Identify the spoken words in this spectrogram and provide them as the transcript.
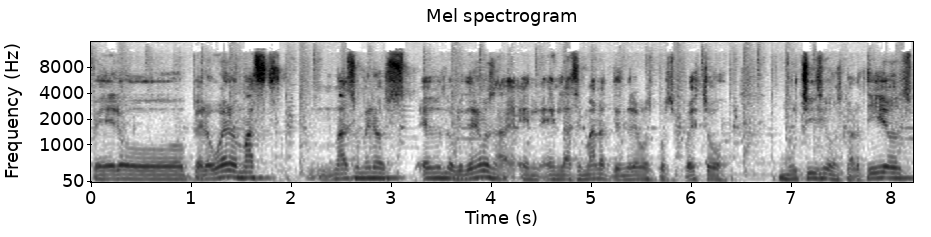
pero, pero bueno, más, más o menos eso es lo que tenemos. En, en la semana tendremos, por supuesto, muchísimos partidos,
